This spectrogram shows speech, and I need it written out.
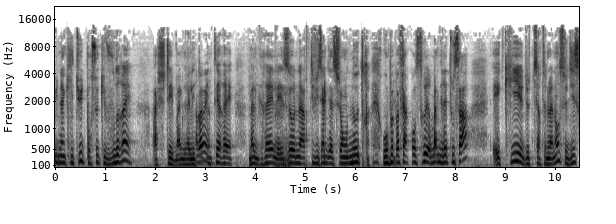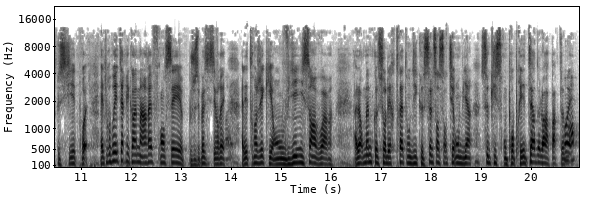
une inquiétude pour ceux qui voudraient acheter malgré les ah taux bah d'intérêt, malgré les zones d'artificialisation neutres où on ne peut pas faire construire, malgré tout ça, et qui, de certaines manière, se disent que si être, être, propriétaire, qui est quand même un rêve français, je ne sais pas si c'est vrai, à l'étranger, qui est en vieillissant avoir, alors même que sur les retraites, on dit que seuls s'en sortiront bien ceux qui seront propriétaires de leur appartement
